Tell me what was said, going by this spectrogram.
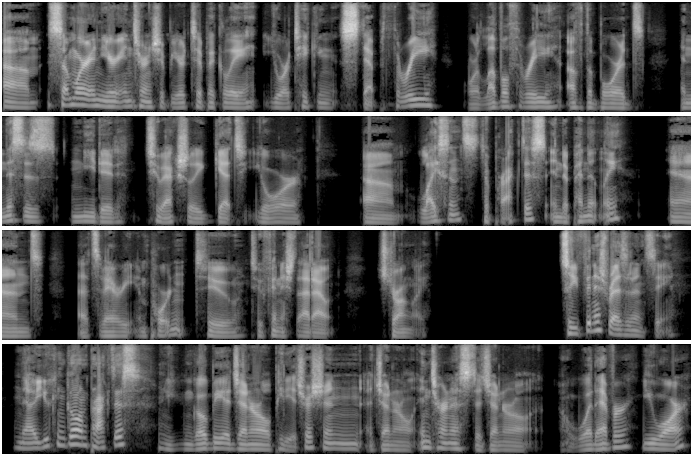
um, somewhere in your internship year, typically you are taking step three or level three of the boards, and this is needed to actually get your um, license to practice independently, and that's very important to to finish that out strongly. So you finish residency. Now you can go and practice. You can go be a general pediatrician, a general internist, a general whatever you are,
